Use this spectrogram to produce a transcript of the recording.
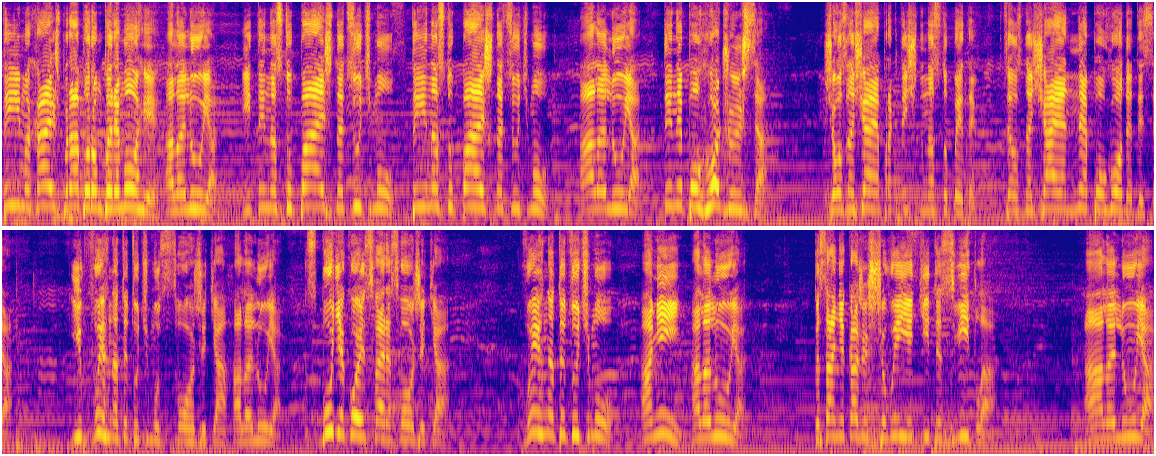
Ти махаєш прапором перемоги. Алелуя! І ти наступаєш на цю тьму. Ти наступаєш на цю тьму. Алелуя! Ти не погоджуєшся. Що означає практично наступити? Це означає не погодитися і вигнати ту тьму з свого життя. Алелуя! З будь-якої сфери свого життя. Вигнати ту тьму. Амінь. Алелуя. Писання каже, що ви є діти світла. Алелуя.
